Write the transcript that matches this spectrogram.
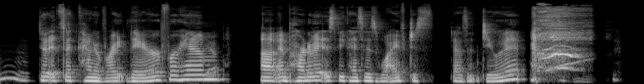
Mm. So it's a kind of right there for him. Yep. Uh, and part of it is because his wife just doesn't do it.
